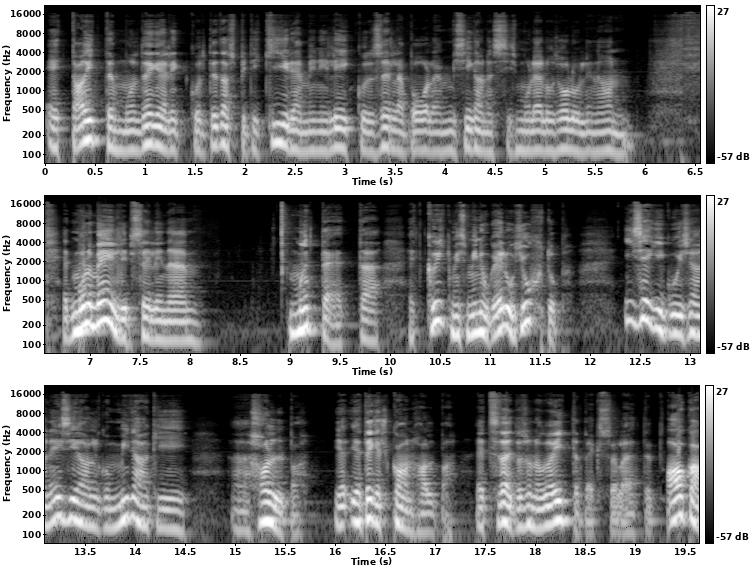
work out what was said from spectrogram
et ta aitab mul tegelikult edaspidi kiiremini liikuda selle poole, mis iganes siis mul elus oluline on. et mulle meeldib selline mõte, et, et kõik, mis minuga elus juhtub isegi kui see on esialgu midagi halba ja, ja tegelikult ka on halba, et seda ei tasu nagu eitada, eks ole, et, et aga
